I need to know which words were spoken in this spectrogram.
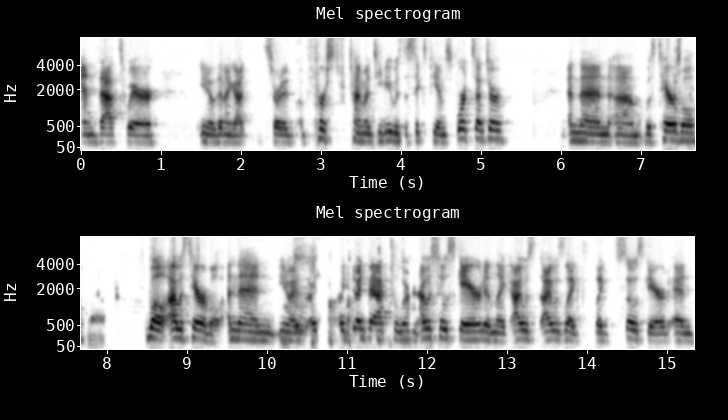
and that's where you know then I got started. First time on TV was the 6 p.m. Sports Center and then um, was terrible. Well, I was terrible, and then you know I, I, I, went back to learn. I was so scared, and like I was I was like like so scared, and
